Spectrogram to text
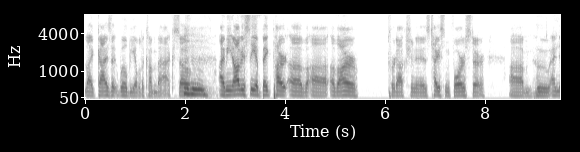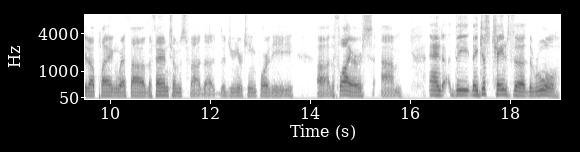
like guys that will be able to come back. So, mm-hmm. I mean, obviously, a big part of uh, of our production is Tyson Foerster, um, who ended up playing with uh, the Phantoms, uh, the the junior team for the uh, the Flyers. Um, and the they just changed the the rule.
